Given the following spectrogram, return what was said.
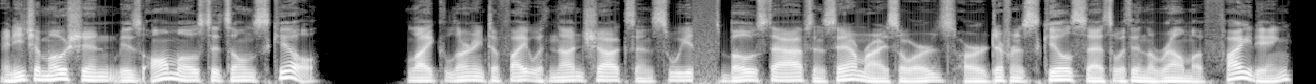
and each emotion is almost its own skill. Like learning to fight with nunchucks and sweet bow staffs and samurai swords are different skill sets within the realm of fighting,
